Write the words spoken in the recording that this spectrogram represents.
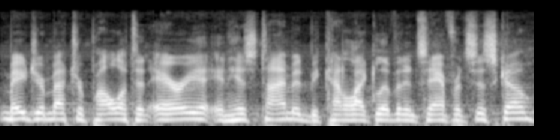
major metropolitan area. In his time, it'd be kind of like living in San Francisco.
